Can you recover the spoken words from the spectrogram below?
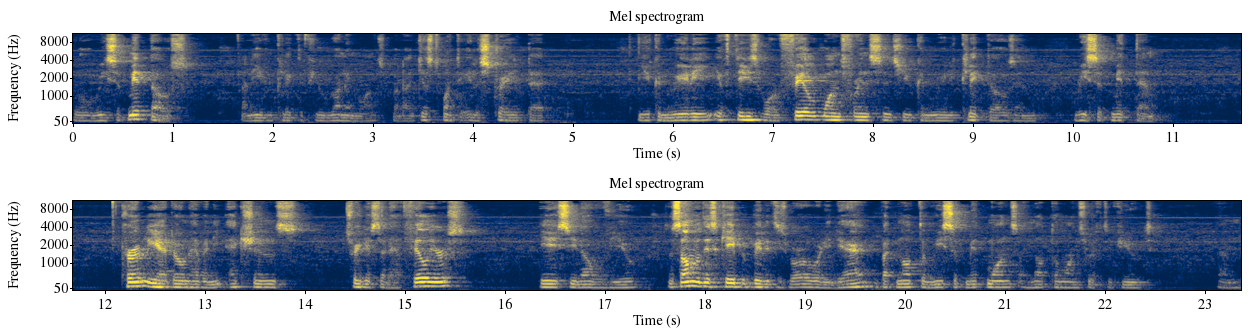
Will resubmit those. And even clicked a few running ones but I just want to illustrate that you can really if these were failed ones for instance you can really click those and resubmit them. Currently I don't have any actions triggers that have failures. Here you see an overview. So some of these capabilities were already there but not the resubmit ones and not the ones with the viewed um,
